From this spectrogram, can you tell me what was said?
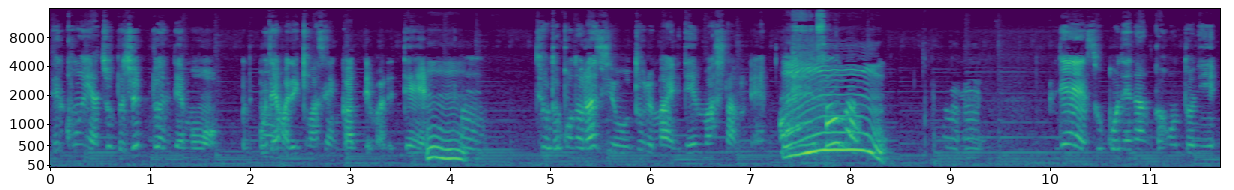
で今夜ちょっと10分でもお電話できませんかって言われて、うんうん。うんちょうどこのラジオを撮る前に電話したのねあそうなんうん。うんうんでそこでなんか本当に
